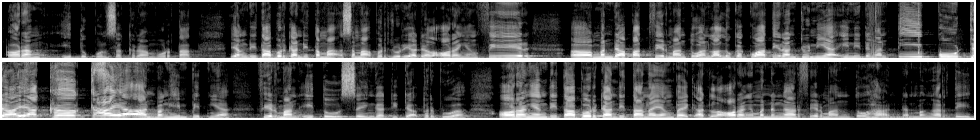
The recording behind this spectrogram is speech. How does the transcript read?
Orang itu pun segera murtad. Yang ditaburkan di temak semak berduri adalah orang yang fir, e, mendapat firman Tuhan. Lalu kekhawatiran dunia ini dengan tipu daya kekayaan menghimpitnya. Firman itu sehingga tidak berbuah. Orang yang ditaburkan di tanah yang baik adalah orang yang mendengar firman Tuhan dan mengerti.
